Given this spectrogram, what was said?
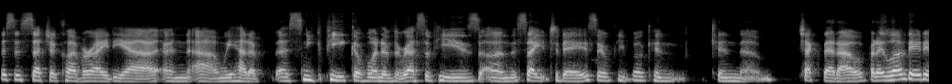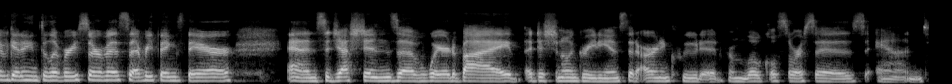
This is such a clever idea. And um, we had a, a, sneak peek of one of the recipes on the site today, so people can can um, check that out. But I love the idea of getting delivery service. Everything's there and suggestions of where to buy additional ingredients that aren't included from local sources and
